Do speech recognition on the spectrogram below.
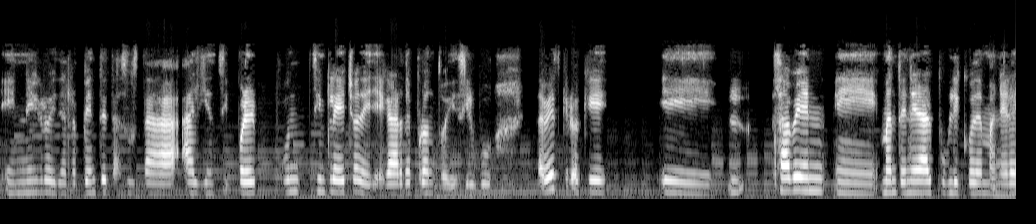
negro y de repente te asusta a alguien por el simple hecho de llegar de pronto y decir, ¿sabes? Creo que eh, saben eh, mantener al público de manera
